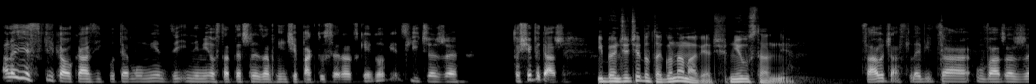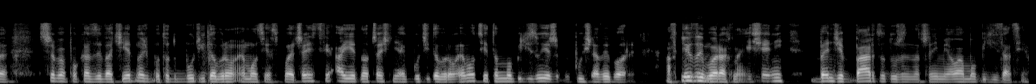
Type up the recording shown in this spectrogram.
ale jest kilka okazji ku temu, między innymi ostateczne zamknięcie paktu senackiego, więc liczę, że to się wydarzy. I będziecie do tego namawiać nieustannie. Cały czas. Lewica uważa, że trzeba pokazywać jedność, bo to budzi dobrą emocję w społeczeństwie, a jednocześnie jak budzi dobrą emocję, to mobilizuje, żeby pójść na wybory. A w tych wyborach na jesieni będzie bardzo duże znaczenie miała mobilizacja.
